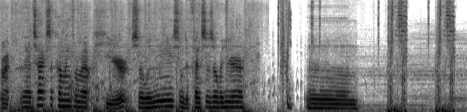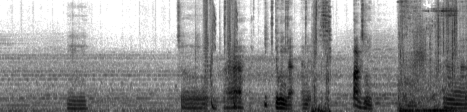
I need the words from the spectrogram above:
Alright, the attacks are coming from out here, so we need some defenses over here. Um. hmm. So, ah, I keep doing that, and it bugs me. Uh,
